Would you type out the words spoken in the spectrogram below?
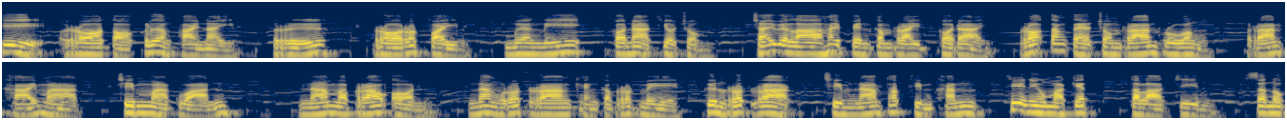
ที่รอต่อเครื่องภายใน หรือรอรถไฟ เมืองนี้ก็น่าเที่ยวชม ใช้เวลาให้เป็นกำไรก็ได้ เพราะตั้งแต่ชมร้านรวง ร้านขายหมาก ชิมหมากหวาน น้ำมะพร้าวอ่อน นั่งรถรางแข่งกับรถเมล์ขึ้นรถลาก ชิมน้ำทับทิมคั้นที่นิวมาร์เก็ตตลาดจีน สนุก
